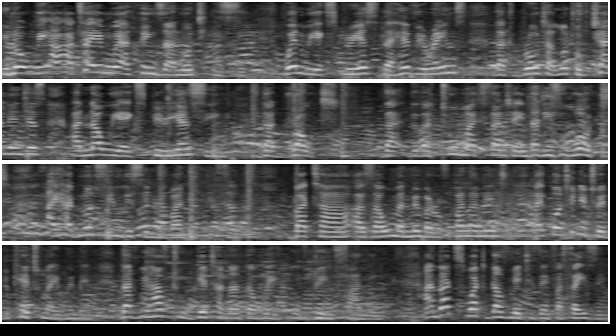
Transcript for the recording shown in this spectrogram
You know, we are at a time where things are not easy. When we experienced the heavy rains, that brought a lot of challenges, and now we are experiencing the drought. The too much sunshine that is hot. I had not seen this in Rubanda before. But uh, as a woman member of parliament, I continue to educate my women that we have to get another way of doing farming. And that's what government is emphasizing.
